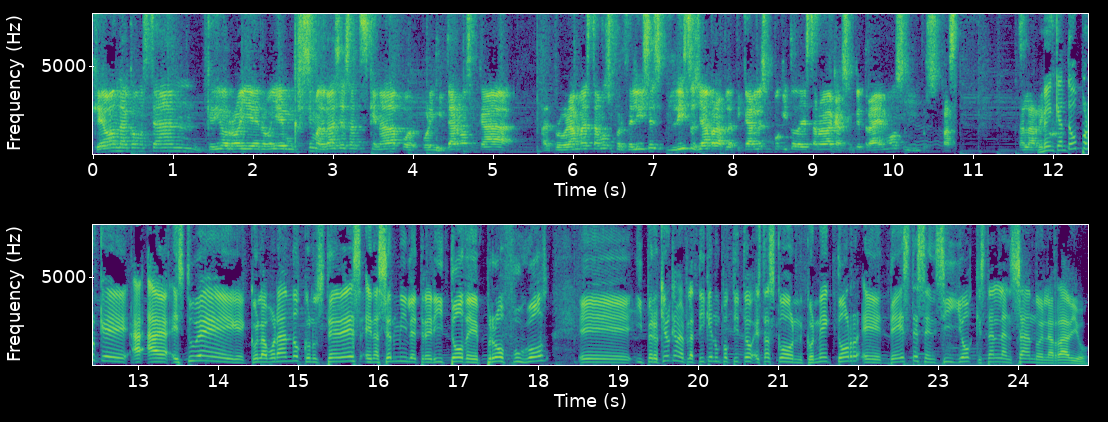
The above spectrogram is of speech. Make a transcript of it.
¿Qué onda? ¿Cómo están, querido Roger? Oye, muchísimas gracias antes que nada por, por invitarnos acá al programa. Estamos súper felices, listos ya para platicarles un poquito de esta nueva canción que traemos y pues pasar me encantó porque estuve colaborando con ustedes en hacer mi letrerito de prófugos. Eh, y pero quiero que me platiquen un poquito, estás con, con Héctor, eh, de este sencillo que están lanzando en la radio.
